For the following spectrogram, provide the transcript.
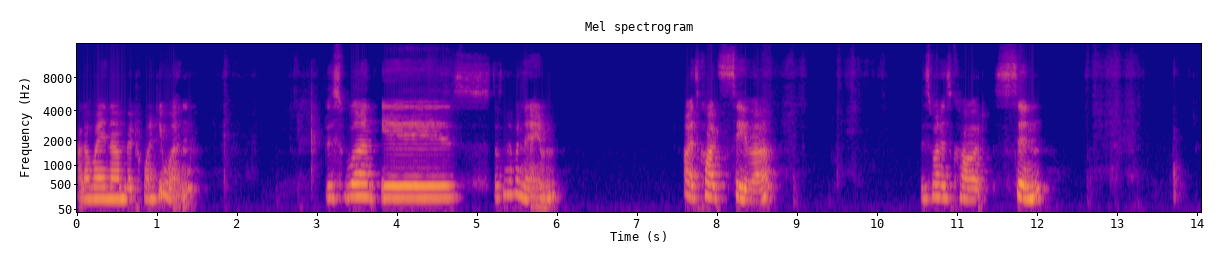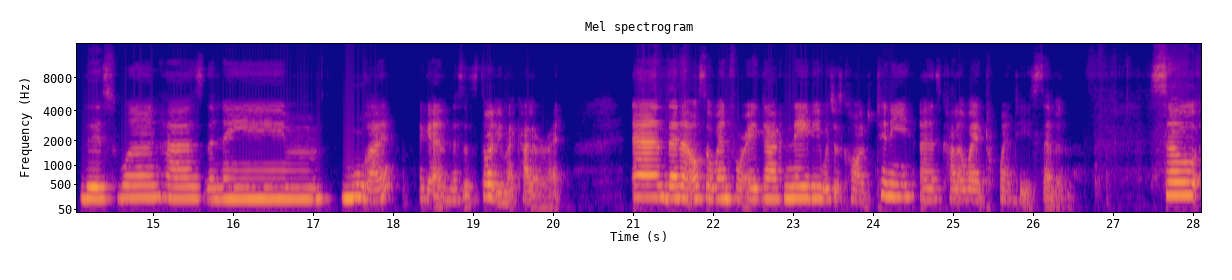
colorway number 21. This one is, doesn't have a name. Oh, it's called Seva. This one is called Sin. This one has the name Murai. Again, this is totally my color, right? And then I also went for a dark navy, which is called Tinny, and it's colorway 27. So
